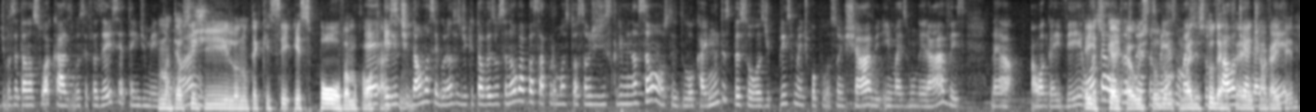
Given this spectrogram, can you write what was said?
de você estar na sua casa, de você fazer esse atendimento. Manter online, o sigilo, não ter que se expor, vamos colocar é, ele assim. te dá uma segurança de que talvez você não vá passar por uma situação de discriminação ao se deslocar. E muitas pessoas, de, principalmente populações-chave e mais vulneráveis, né, ao HIV, é ou até outras é, doenças estudo, mesmo, mas, mas o estudo, estudo fala de HIV. HIV.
